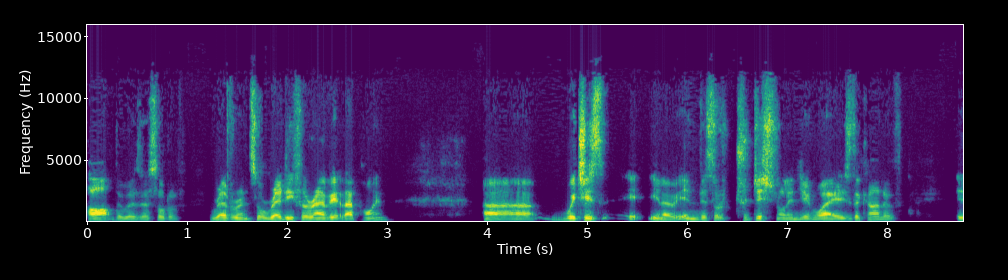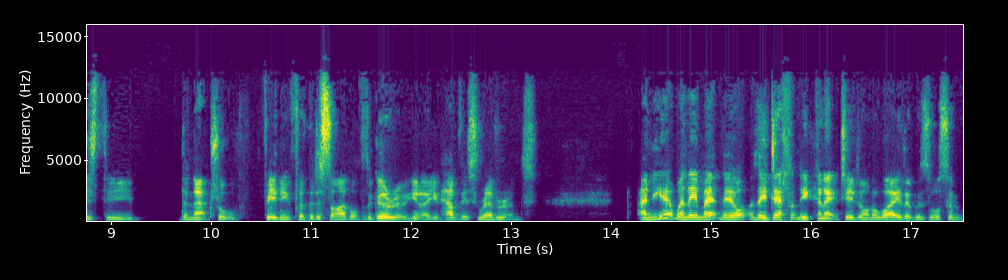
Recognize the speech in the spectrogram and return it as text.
part there was a sort of reverence already for Ravi at that point, uh, which is you know in the sort of traditional Indian way is the kind of is the the natural feeling for the disciple of the guru. You know, you have this reverence, and yet when they met, they they definitely connected on a way that was also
